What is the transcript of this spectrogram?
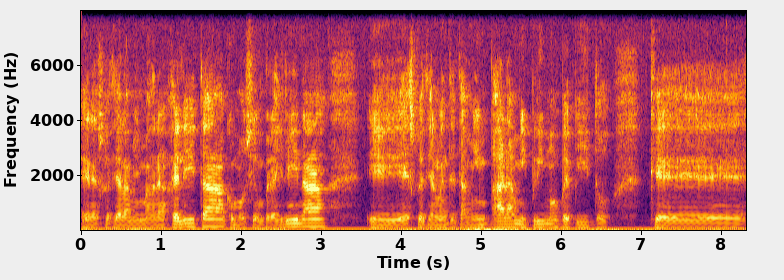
en especial a mi madre Angelita, como siempre a Irina, y especialmente también para mi primo Pepito, que,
